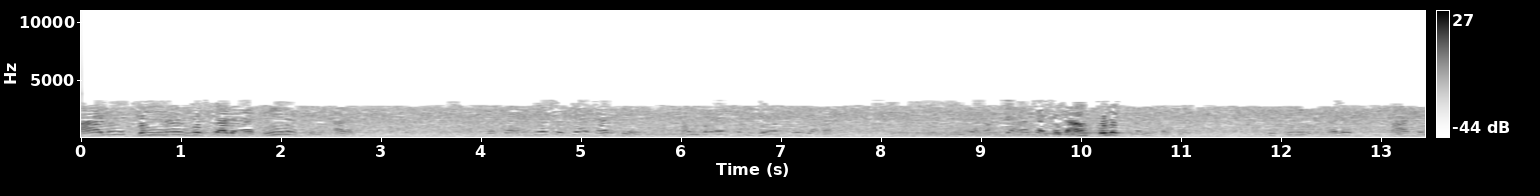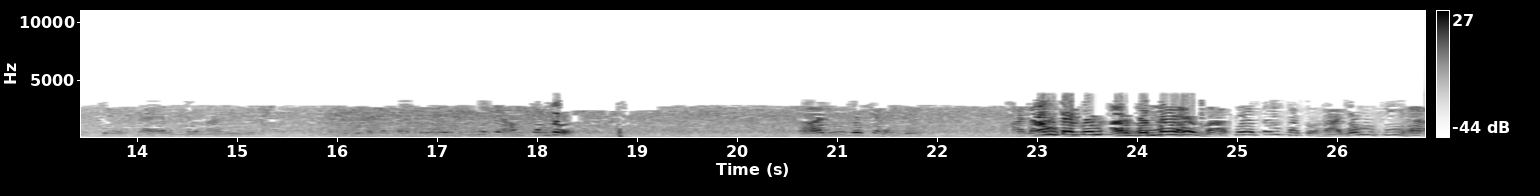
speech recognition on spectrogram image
آلو سننا مستد حسین فلحال وہ کہیں گے تو کیا گھر کرتے ہم بڑے کمزور تھے یہاں۔ ہم جہاں کا نظام پلٹ نہیں سکے کسی غلط حاصل کے غیر قرآنی کہ ہم کمزور آج وہ کہیں گے علام کا دن ارب اللہ ہے واقع تن کا تو حاضر کی ہے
